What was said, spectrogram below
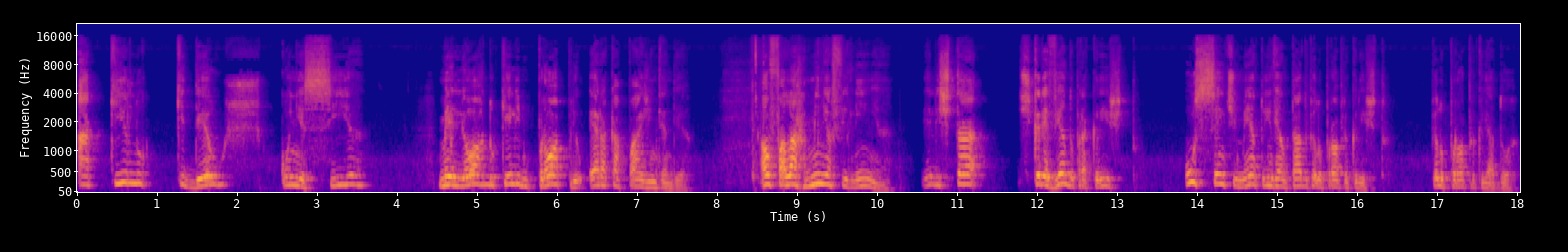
aquilo que Deus conhecia melhor do que ele próprio era capaz de entender. Ao falar minha filhinha, ele está escrevendo para Cristo o sentimento inventado pelo próprio Cristo, pelo próprio Criador.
